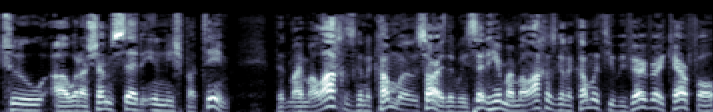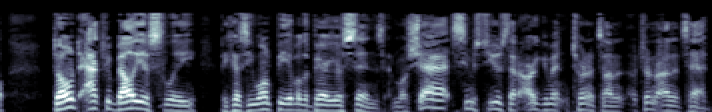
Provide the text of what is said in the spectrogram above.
to uh, what Hashem said in Mishpatim, that my malach is going to come with, sorry, that we said here, my malach is going to come with you. Be very, very careful don't act rebelliously because he won't be able to bear your sins. And Moshe seems to use that argument and turn it on, turn it on its head.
